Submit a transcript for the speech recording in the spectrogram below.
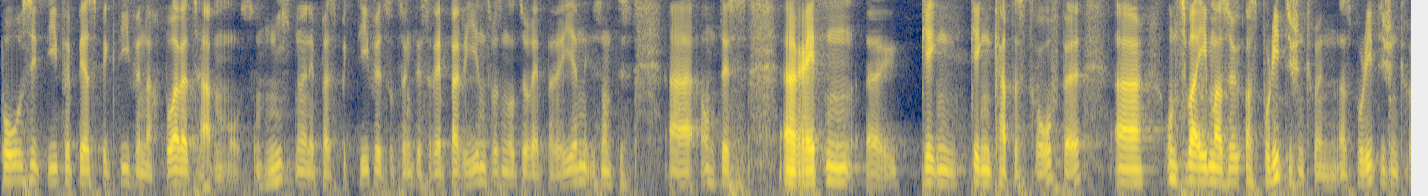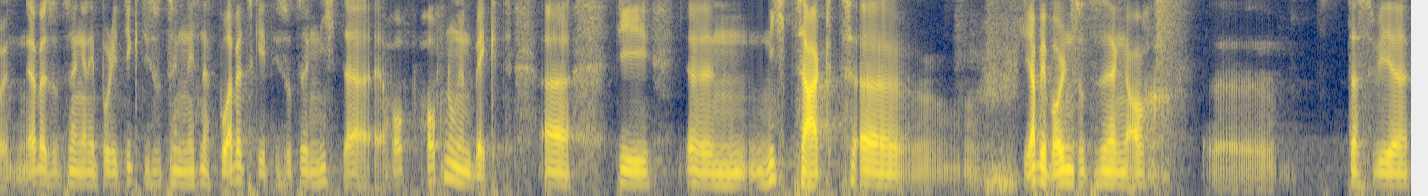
positive Perspektive nach vorwärts haben muss und nicht nur eine Perspektive sozusagen des Reparierens, was nur zu reparieren ist und des, äh, und des äh, Retten äh, gegen, gegen Katastrophe, äh, und zwar eben also aus politischen Gründen, aus politischen Gründen, ja, weil sozusagen eine Politik, die sozusagen nicht nach vorwärts geht, die sozusagen nicht äh, Hoff, Hoffnungen weckt, äh, die äh, nicht sagt, äh, ja, wir wollen sozusagen auch, äh, dass wir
